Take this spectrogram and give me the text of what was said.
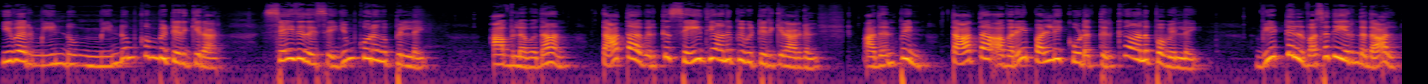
இவர் மீண்டும் மீண்டும் கும்பிட்டிருக்கிறார். செய்ததை செய்யும் குரங்கு பிள்ளை அவ்வளவுதான். தாத்தாவிற்கு செய்தி அனுப்பிவிட்டிருக்கிறார்கள். அதன்பின் தாத்தா அவரை பள்ளிக்கூடத்திற்கு அனுப்பவில்லை. வீட்டில் வசதி இருந்ததால்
